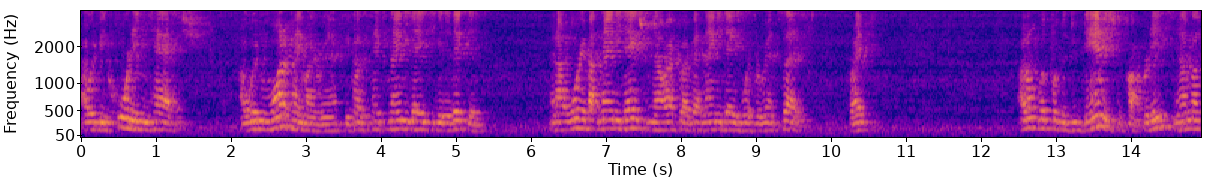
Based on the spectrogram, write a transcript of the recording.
I would be hoarding cash. I wouldn't want to pay my rent because it takes 90 days to get evicted. And I'll worry about 90 days from now after I've got 90 days worth of rent saved, right? I don't look for them to do damage to property, and I'm not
